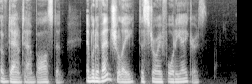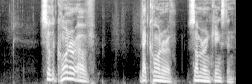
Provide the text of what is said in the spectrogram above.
of downtown Boston and would eventually destroy 40 acres. So the corner of that corner of Summer and Kingston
